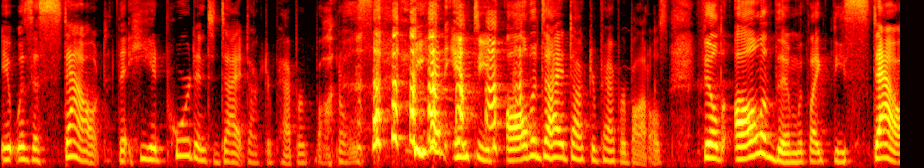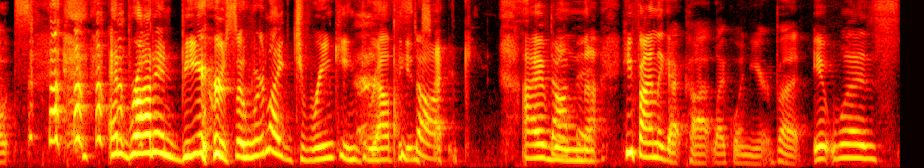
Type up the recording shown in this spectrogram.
It was a stout that he had poured into Diet Dr. Pepper bottles. he had emptied all the Diet Dr. Pepper bottles, filled all of them with like these stouts, and brought in beer. So we're like drinking throughout the Stop. entire. I will it. not. He finally got caught like one year, but it was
